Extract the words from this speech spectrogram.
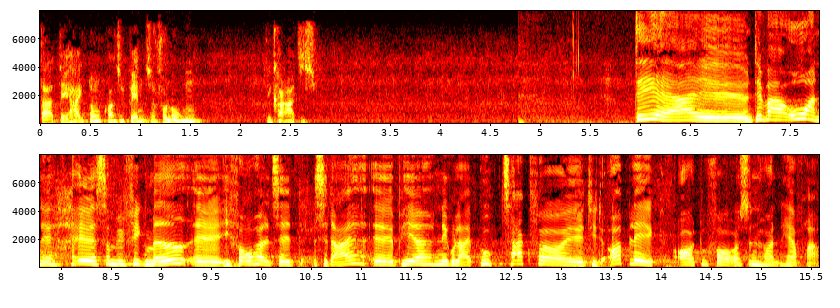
Der, det har ikke nogen konsekvenser for nogen. Det er gratis. Det, er, øh, det var ordene, øh, som vi fik med øh, i forhold til, til dig, øh, Per Nikolaj Buk. Tak for øh, dit oplæg, og du får også en hånd herfra.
